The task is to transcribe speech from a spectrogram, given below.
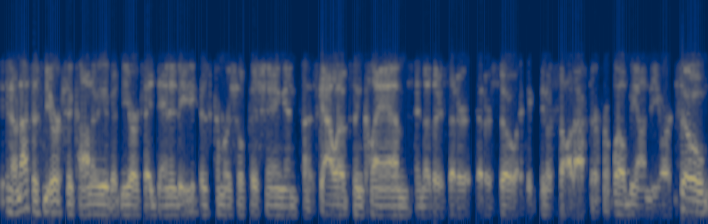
you know, not just New York's economy, but New York's identity is commercial fishing and uh, scallops and clams and others that are that are so I think you know sought after from well beyond New York. So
